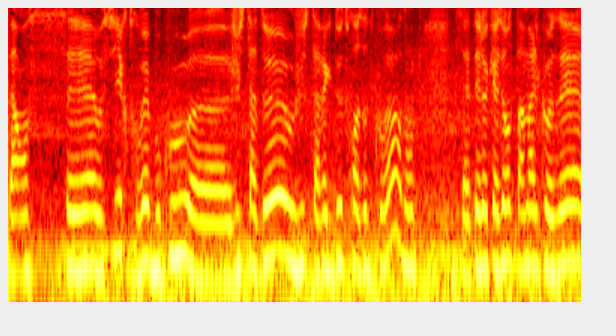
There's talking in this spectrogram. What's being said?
Bah, on s'est aussi retrouvé beaucoup juste à deux ou juste avec deux trois autres coureurs donc ça a été l'occasion de pas mal causer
